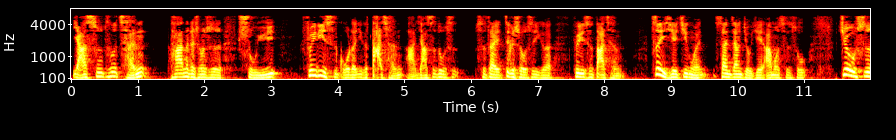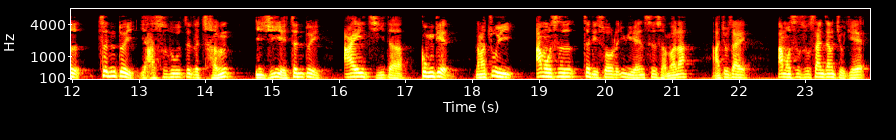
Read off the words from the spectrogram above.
雅斯图城，它那个时候是属于菲利斯国的一个大城啊，雅斯图是。是在这个时候是一个菲利斯大城。这些经文三章九节阿莫斯书，就是针对雅斯都这个城，以及也针对埃及的宫殿。那么注意，阿莫斯这里说的预言是什么呢？啊，就在阿莫斯书三章九节，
